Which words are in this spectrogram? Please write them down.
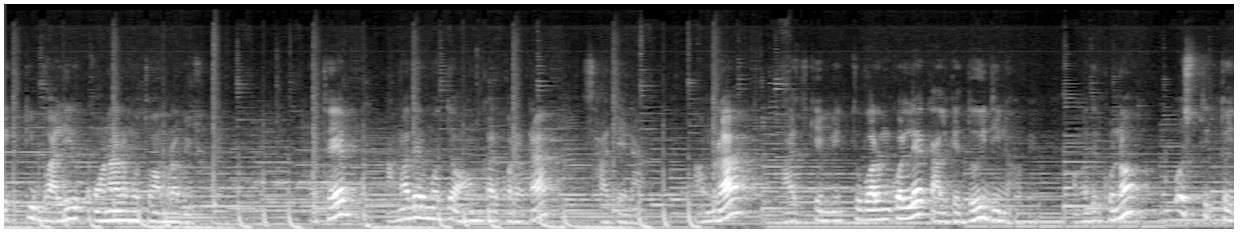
একটি বালির কণার মতো আমরা বিষয় অতএব আমাদের মধ্যে অহংকার করাটা সাজে না। আমরা আজকে মৃত্যুবরণ করলে কালকে দুই দিন হবে। আমাদের কোনো অস্তিত্বই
